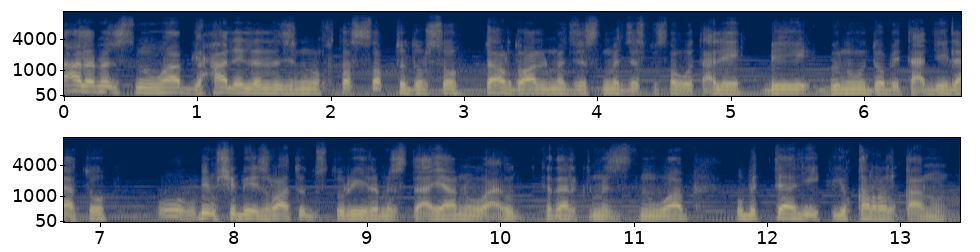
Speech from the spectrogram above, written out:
على مجلس النواب يحال إلى اللجنه المختصه بتدرسه بتعرضه على المجلس المجلس بيصوت عليه ببنوده بتعديلاته وبيمشي بإجراءاته الدستورية لمجلس الأعيان ويعود كذلك لمجلس النواب وبالتالي يقرر القانون.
